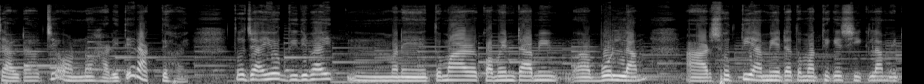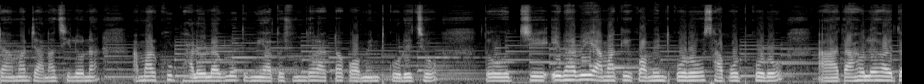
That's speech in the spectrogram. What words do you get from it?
চালটা হচ্ছে অন্য হাঁড়িতে রাখতে হয়। তো যাই হোক দিদিভাই মানে তোমার কমেন্টটা আমি বললাম, আর সত্যি আমি এটা তোমার থেকে শিখলাম, এটা আমার জানা ছিল না। আমার খুব ভালো লাগল, তুমি এত সুন্দর একটা কমেন্ট করেছ। তো হচ্ছে এভাবেই আমাকে কমেন্ট করো সাপোর্ট করো। তাহলে হয়তো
